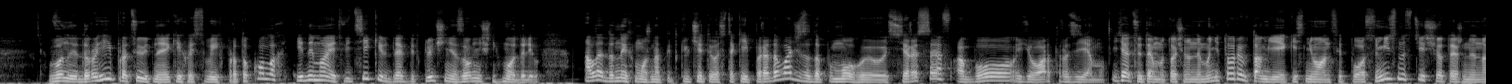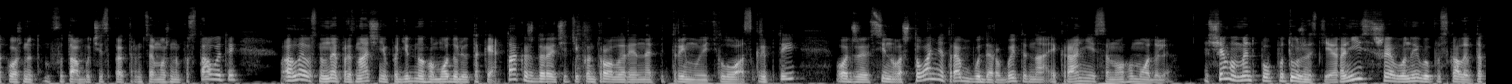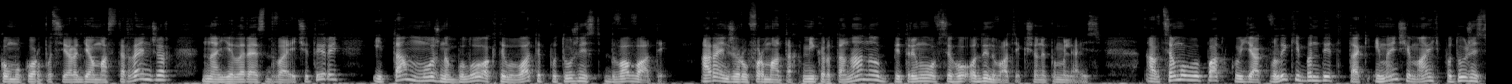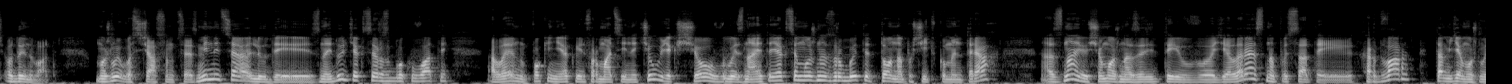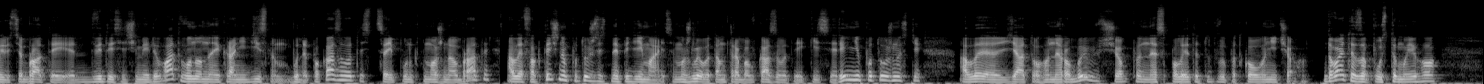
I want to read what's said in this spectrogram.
Вони дорогі, працюють на якихось своїх протоколах і не мають відсіків для підключення зовнішніх модулів. Але до них можна підключити ось такий передавач за допомогою CRSF або UART роз'єму. Я цю тему точно не моніторив, там є якісь нюанси по сумісності, що теж не на кожну там футабу чи спектром це можна поставити. Але основне призначення подібного модулю таке. Також, до речі, ті контролери не підтримують Lua скрипти, отже, всі налаштування треба буде робити на екрані самого модуля. Ще момент по потужності. Раніше вони випускали в такому корпусі Radiomaster Ranger на ELRS 2.4, і там можна було активувати потужність 2 Вт. А Ranger у форматах мікро та нано підтримував всього 1 Вт, якщо не помиляюсь. А в цьому випадку як великий бандит, так і менші мають потужність 1 Вт. Можливо, з часом це зміниться, люди знайдуть, як це розблокувати, але ну, поки ніякої інформації не чув. Якщо ви знаєте, як це можна зробити, то напишіть в коментарях. Знаю, що можна зайти в ELRS, написати хардвар. Там є можливість обрати 2000 мВт, воно на екрані дійсно буде показуватись, цей пункт можна обрати, але фактично потужність не підіймається. Можливо, там треба вказувати якісь рівні потужності, але я того не робив, щоб не спалити тут випадково нічого. Давайте запустимо його.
